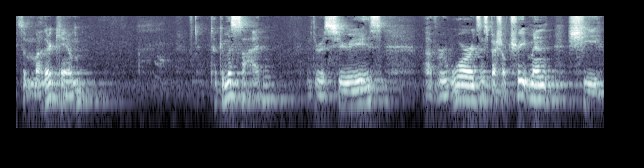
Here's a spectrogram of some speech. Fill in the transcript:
So Mother Kim took him aside and through a series of rewards and special treatment, she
